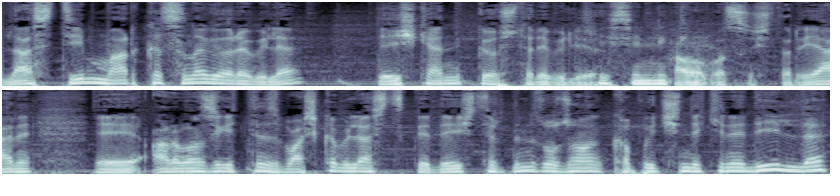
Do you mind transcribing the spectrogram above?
lastiğin markasına göre bile değişkenlik gösterebiliyor. Kesinlikle. Hava basınçları. Yani e, arabanızı gittiniz başka bir lastikle değiştirdiniz. O zaman kapı içindekine değil de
